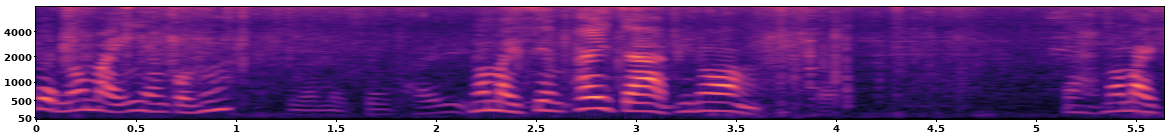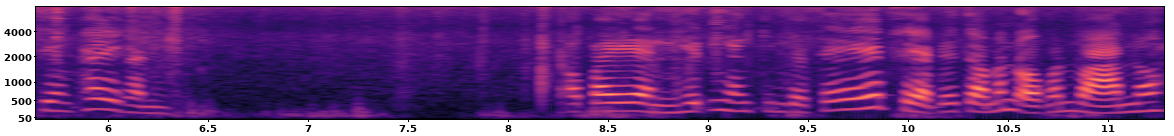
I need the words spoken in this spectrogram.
ดีแล้วเคลื่อนน้องใหม่อีหยังก่อนฮึเรามาเชียงไทยน้องใหม่เสียงไพ่จ้าพี่น้องจ้าน้องใหม่เสียงไพ่ค่ะนี่เอาไปอันเฮ็ดอีหยังกินกับแซ่บแซ่บเด้อจ้ามันออกหวานๆเนาะ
